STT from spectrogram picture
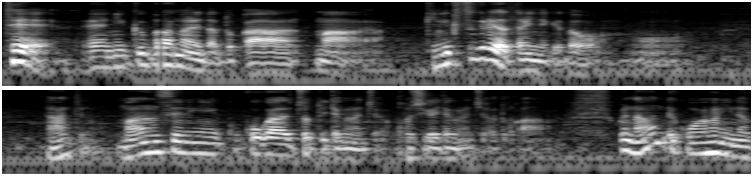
て、えー、肉離れだとかまあ筋肉痛ぐらいだったらいいんだけど何ていうの？慢性的にここがちょっと痛くなっちゃう腰が痛くなっちゃうとか。これなんでこういう風にな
